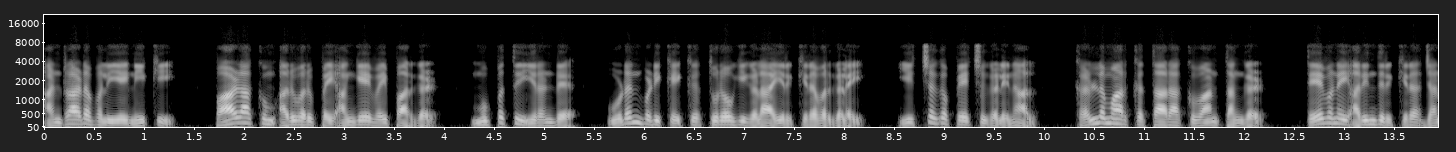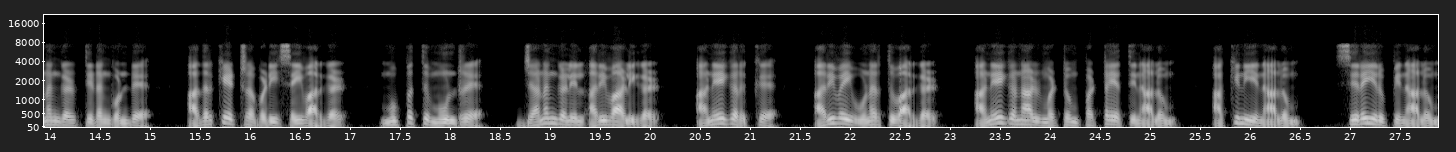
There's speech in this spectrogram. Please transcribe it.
அன்றாட பலியை நீக்கி பாழாக்கும் அருவருப்பை அங்கே வைப்பார்கள். முப்பத்து இரண்டு உடன்படிக்கைக்கு துரோகிகளாயிருக்கிறவர்களை இச்சக பேச்சுகளினால் கள்ளமார்க்கத்தாராக்குவான் தங்கள் தேவனை அறிந்திருக்கிற ஜனங்கள் திடங்கொண்டு அதற்கேற்றபடி செய்வார்கள். முப்பத்து மூன்று ஜனங்களில் அறிவாளிகள் அநேகருக்கு அறிவை உணர்த்துவார்கள். அநேக நாள் மட்டும் பட்டயத்தினாலும் அக்கினியினாலும் சிறையிருப்பினாலும்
